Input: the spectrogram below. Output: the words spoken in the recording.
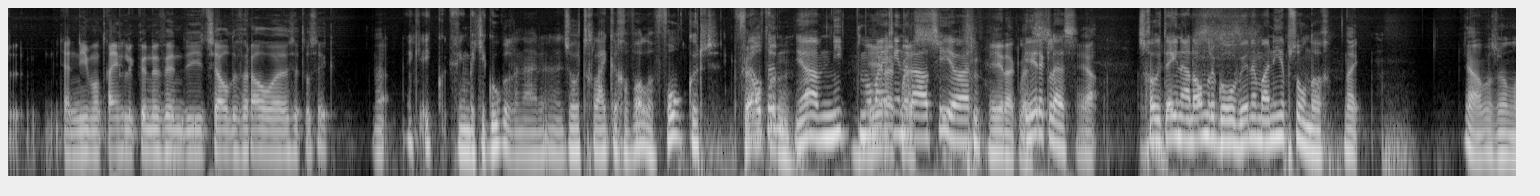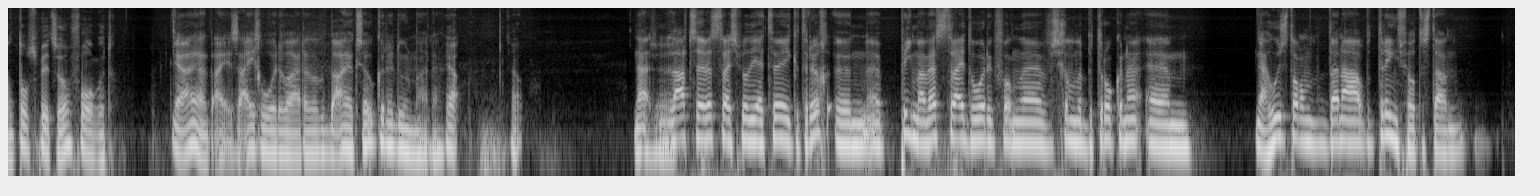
ja, niemand eigenlijk kunnen vinden die hetzelfde verhaal zit als ik. Ja, ik, ik ging een beetje googlen naar een soort gelijke gevallen. Volkers, Velten. Ja, niet van mijn generatie, maar Heracles. Heracles. Ja. Schoot een na de andere goal binnen, maar niet op zondag. Nee. Ja, was wel een topspits hoor, Volkert. Ja, ja zijn eigen woorden waren dat het bij Ajax ook kunnen doen. Maar, uh. ja. Nou, de dus, uh, laatste wedstrijd speelde jij twee weken terug. Een uh, prima wedstrijd hoor ik van verschillende betrokkenen. Um, nou, hoe is het dan om daarna op het trainingsveld te staan?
